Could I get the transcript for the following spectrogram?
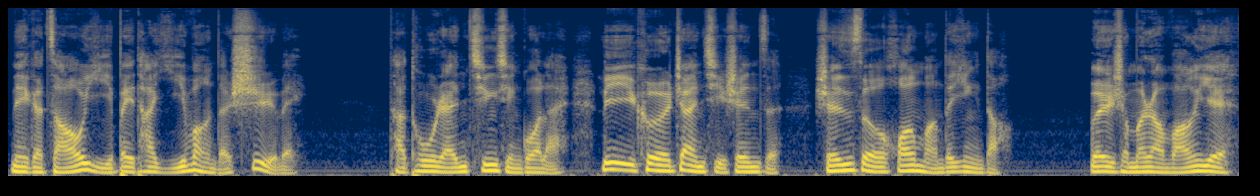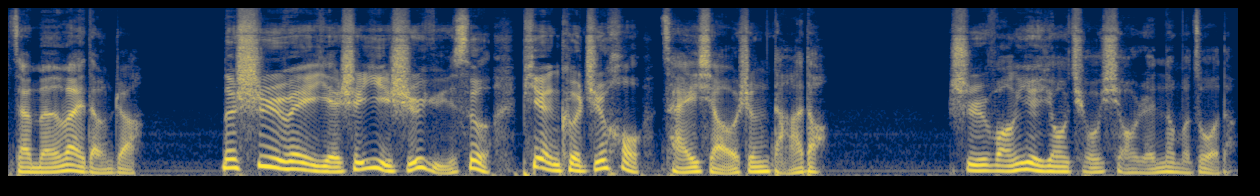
那个早已被他遗忘的侍卫，他突然清醒过来，立刻站起身子，神色慌忙地应道：“为什么让王爷在门外等着？”那侍卫也是一时语塞，片刻之后才小声答道：“是王爷要求小人那么做的。”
